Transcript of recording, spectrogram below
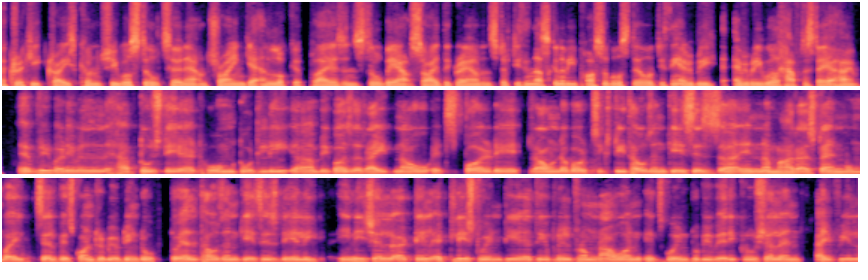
a cricket crazed country will still turn out and try and get a look at players and still be outside the ground and stuff. Do you think that's going to be possible still? Do you think everybody everybody will have to stay at home? Everybody will have to stay at home totally uh, because right now it's per day round about 60,000 cases uh, in Maharashtra and Mumbai itself is contributing to 12,000 cases daily. Initial uh, till at least 20th April from now on, it's going to be very crucial and I feel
